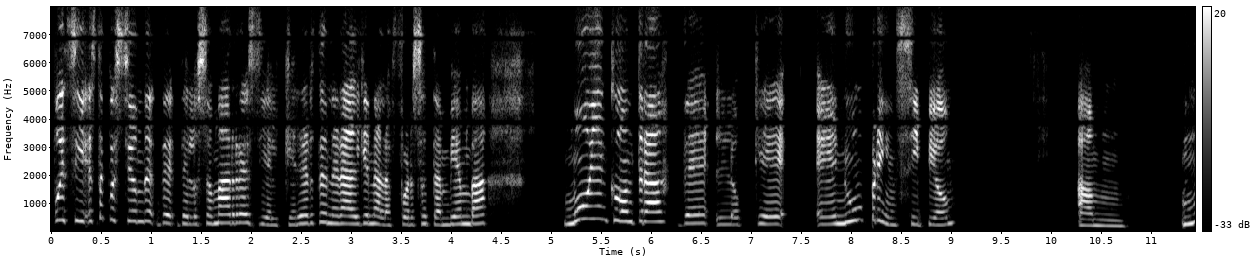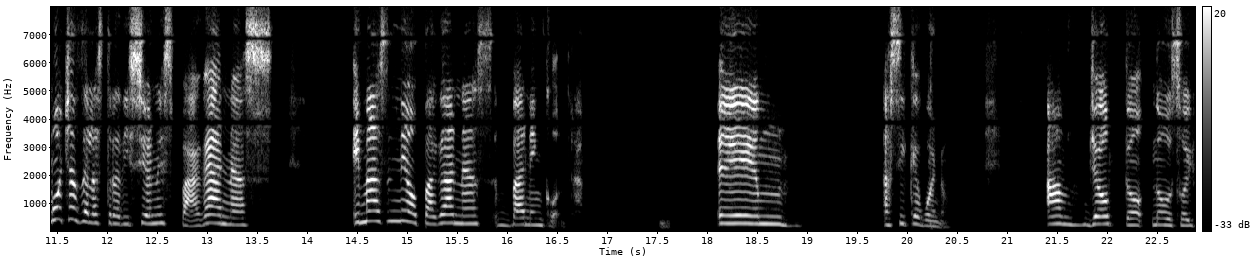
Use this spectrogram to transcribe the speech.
pues sí, esta cuestión de, de, los amarres y el querer tener a alguien a la fuerza también va muy en contra de lo que en un principio muchas de las tradiciones paganas y más neopaganas van en contra. Em, así que bueno, yo no, no soy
